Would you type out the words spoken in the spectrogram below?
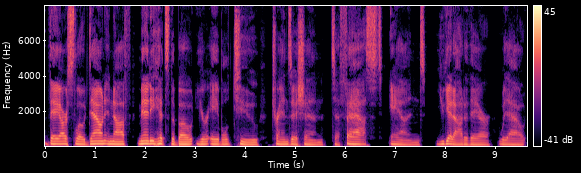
They are slowed down enough. Mandy hits the boat. You're able to transition to fast and you get out of there without,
